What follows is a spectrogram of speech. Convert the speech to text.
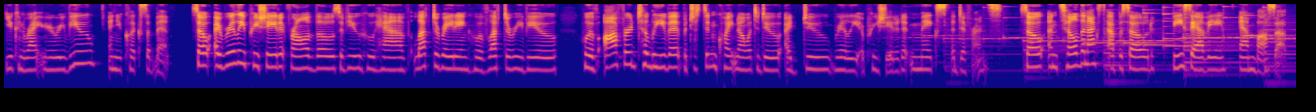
you can write your review, and you click submit. So I really appreciate it for all of those of you who have left a rating, who have left a review, who have offered to leave it but just didn't quite know what to do. I do really appreciate it. It makes a difference. So until the next episode, be savvy and boss up.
